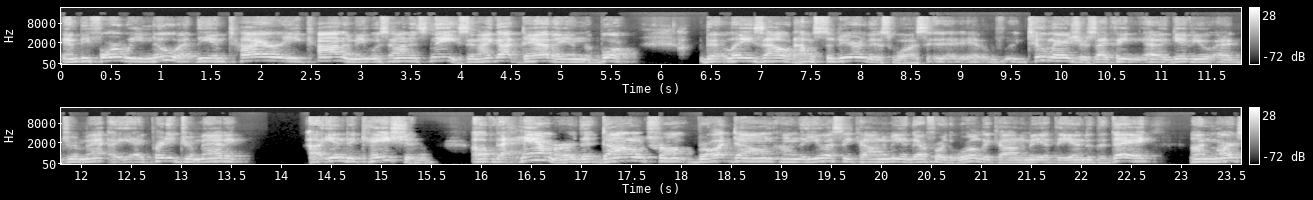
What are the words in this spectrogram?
And before we knew it, the entire economy was on its knees. And I got data in the book that lays out how severe this was. Uh, uh, two measures, I think, uh, give you a, dramatic, a pretty dramatic uh, indication of the hammer that Donald Trump brought down on the U.S. economy and therefore the world economy at the end of the day on March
